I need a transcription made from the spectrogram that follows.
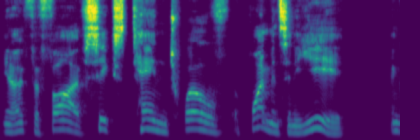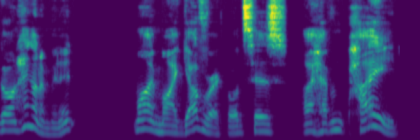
you know, for five, six, 10, 12 appointments in a year and going, hang on a minute, my MyGov record says I haven't paid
